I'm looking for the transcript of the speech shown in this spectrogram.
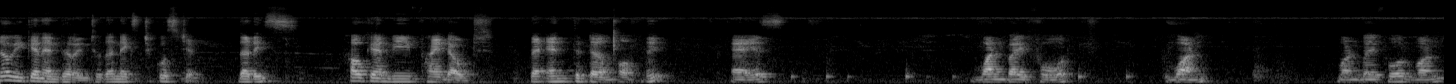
Now we can enter into the next question. That is, how can we find out the nth term of the AS 1 by 4, 1, 1 by 4, 1,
